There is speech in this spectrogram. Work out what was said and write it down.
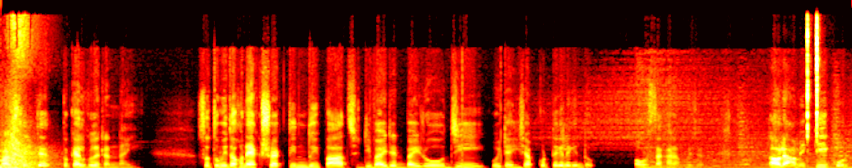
ভার্সিটিতে তো ক্যালকুলেটর নাই। সো তুমি তখন একশো এক, তিন, দুই, পাঁচ ডিভাইডেড বাই রো জি ওইটা হিসাব করতে গেলে কিন্তু অবস্থা খারাপ হয়ে যাবে। তাহলে আমি কি করব?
